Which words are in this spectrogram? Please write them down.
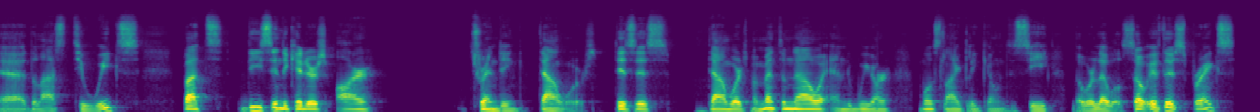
uh, the last two weeks, but these indicators are trending downwards. This is downwards momentum now, and we are most likely going to see lower levels. So if this breaks,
